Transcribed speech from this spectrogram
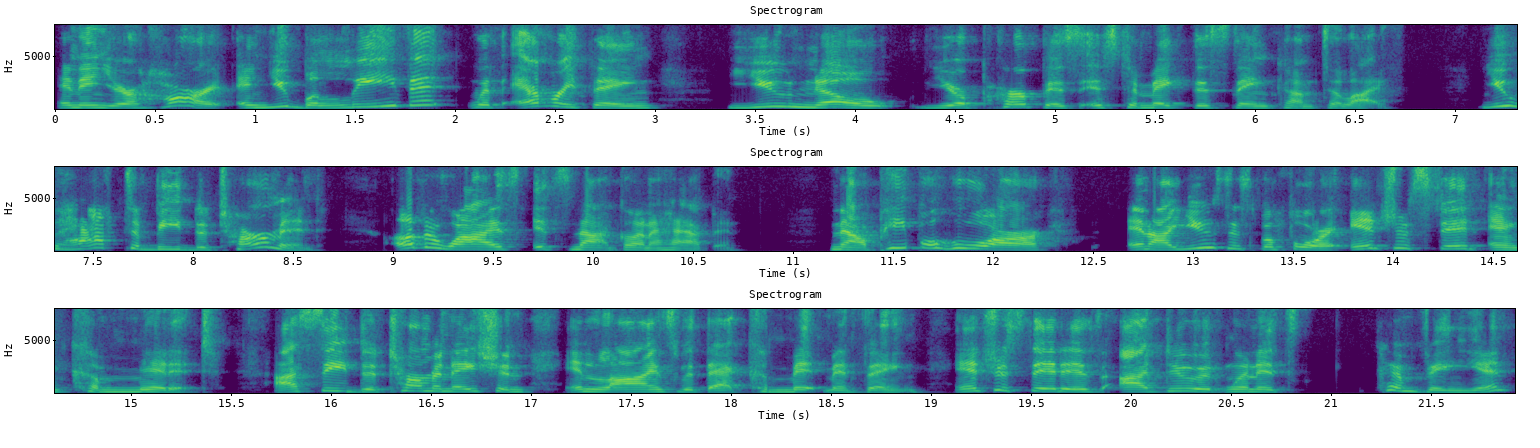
and in your heart and you believe it with everything, you know your purpose is to make this thing come to life. You have to be determined. Otherwise, it's not going to happen. Now, people who are, and I used this before, interested and committed I see determination in lines with that commitment thing. Interested is I do it when it's convenient.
